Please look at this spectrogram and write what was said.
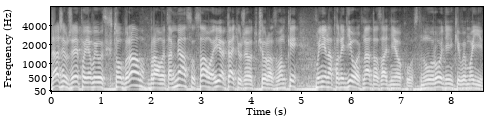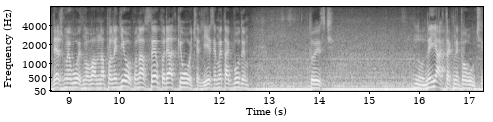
Навіть вже з'явилось, хто брав, брали там м'ясо, сало, і опять уже от вчора дзвонки. Мені на понеділок треба задній окост. Ну, родненькі ви мої, де ж ми візьмемо вам на понеділок? У нас все в порядку очереді. Якщо ми так будемо, то есть, ну, ніяк так не вийде.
